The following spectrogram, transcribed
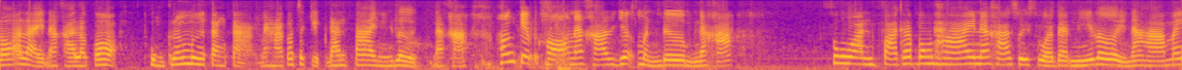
ล้ออะไหล่นะคะ แล้วก็ถุงเครื่องมือต่างๆนะคะ ก็จะเก็บด้านใต้นี้เลยนะคะ ห้องเก็บของนะคะ เยอะเหมือนเดิมนะคะ ส่วนฝากระโปรงท้ายนะคะ สวยๆแบบนี้เลยนะคะ ไม่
